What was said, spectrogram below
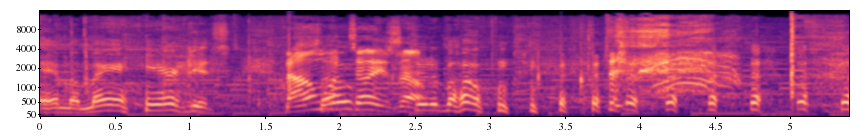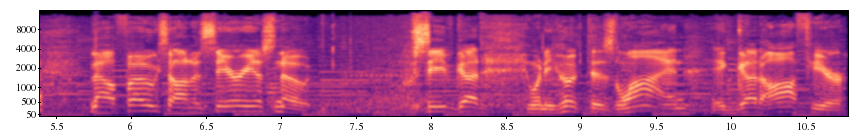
and my man here gets Now, I'm gonna tell you something. to the bone. Now, folks, on a serious note, Steve got, when he hooked his line, it got off here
